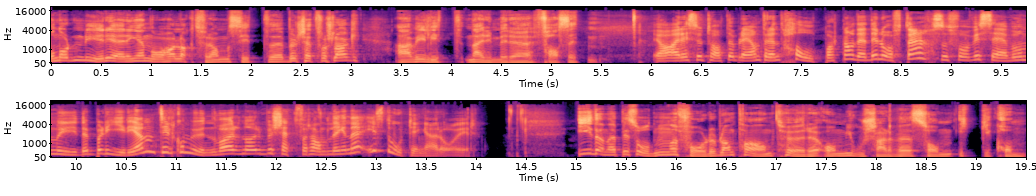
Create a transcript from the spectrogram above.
Og når den nye regjeringen nå har lagt fram sitt eh, budsjettforslag, er vi litt nærmere fasiten. Ja, resultatet ble omtrent halvparten av det de lovte. Så får vi se hvor mye det blir igjen til kommunen vår når budsjettforhandlingene i Stortinget er over. I denne episoden får du bl.a. høre om jordskjelvet som ikke kom.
